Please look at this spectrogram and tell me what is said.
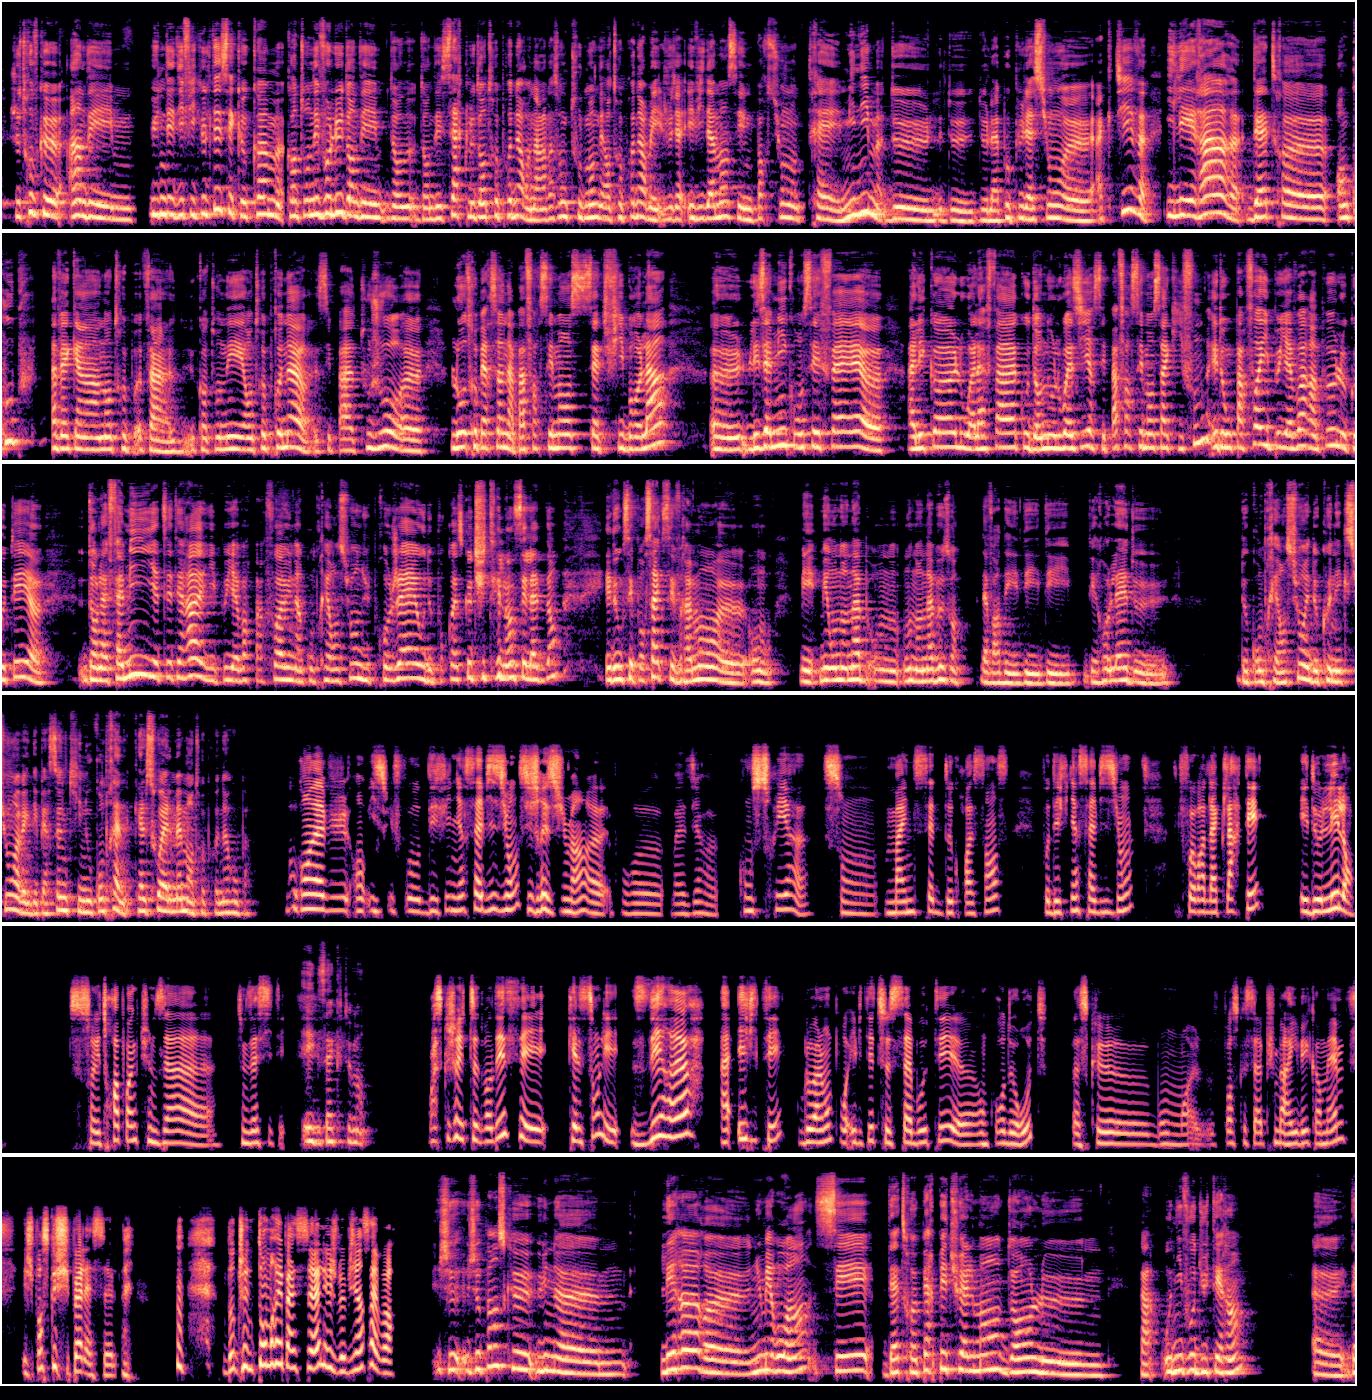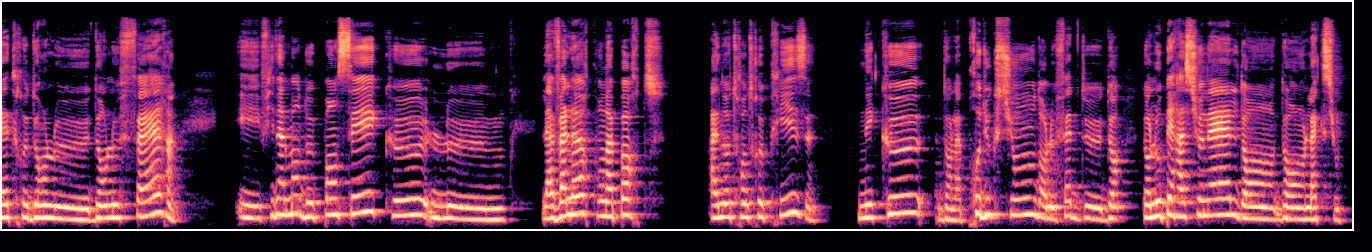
je trouve que des, une des difficultés, c'est que comme quand on évolue dans des, dans, des cercles d'entrepreneurs, on a l'impression que tout le monde est entrepreneur, mais je veux dire, évidemment, c'est une portion très minime de, de, la population active. Il est rare d'être en couple avec un entrepreneur, enfin, quand on est entrepreneur, c'est pas toujours euh, l'autre personne n'a pas forcément cette fibre-là. Euh, les amis qu'on s'est fait euh, à l'école ou à la fac ou dans nos loisirs, c'est pas forcément ça qu'ils font. Et donc parfois il peut y avoir un peu le côté dans la famille, etc. Il peut y avoir parfois une incompréhension du projet ou de pourquoi est-ce que tu t'es lancé là-dedans. Et donc c'est pour ça que c'est vraiment, on, mais, mais on en a, on, en a besoin d'avoir des, des relais de, de compréhension et de connexion avec des personnes qui nous comprennent, qu'elles soient elles-mêmes entrepreneurs ou pas. Donc on a vu, il faut définir sa vision, si je résume, hein, pour on va dire construire son mindset de croissance. Il faut définir sa vision. Il faut avoir de la clarté et de l'élan. Ce sont les trois points que tu nous as, tu nous as cités. Exactement. Moi, ce que je voulais te demander, c'est quelles sont les erreurs à éviter globalement pour éviter de se saboter en cours de route? Parce que bon, moi, je pense que ça a pu m'arriver quand même, et je pense que je suis pas la seule. Donc je ne tomberai pas seule, et je veux bien savoir je, je pense que une euh, l'erreur euh, numéro un, c'est d'être perpétuellement dans le, enfin, au niveau du terrain, euh, d'être dans le dans le faire et finalement de penser que le la valeur qu'on apporte à notre entreprise n'est que dans la production, dans le fait de dans, dans l'opérationnel, dans dans l'action.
